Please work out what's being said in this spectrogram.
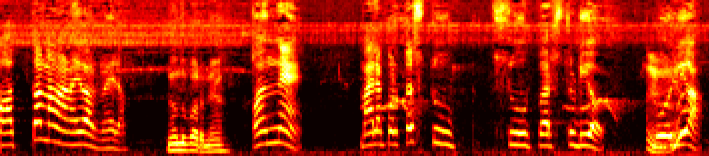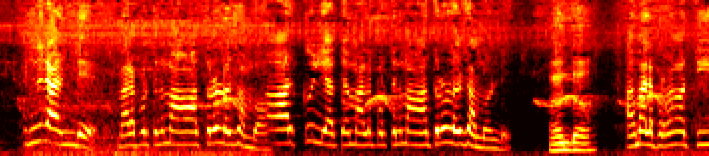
പത്തെണ്ണം വേണമെങ്കിൽ പറഞ്ഞുതരാം. ഒന്ന് പറഞ്ഞ. ഒന്നേ മലപ്പുറത്തെ സൂപ്പർ സ്റ്റുഡിയോ പൊളിയാ. പിന്നെ രണ്ട്. മലപ്പുറത്തിന് മാത്രമുള്ള ഒരു സംഭവം. ആർക്കും ഇല്ലാത്ത മലപ്പുറത്തിന് മാത്രമുള്ള ഒരു സംഭവം ഉണ്ട് എന്താ ആ മലപ്പുറം കത്തി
